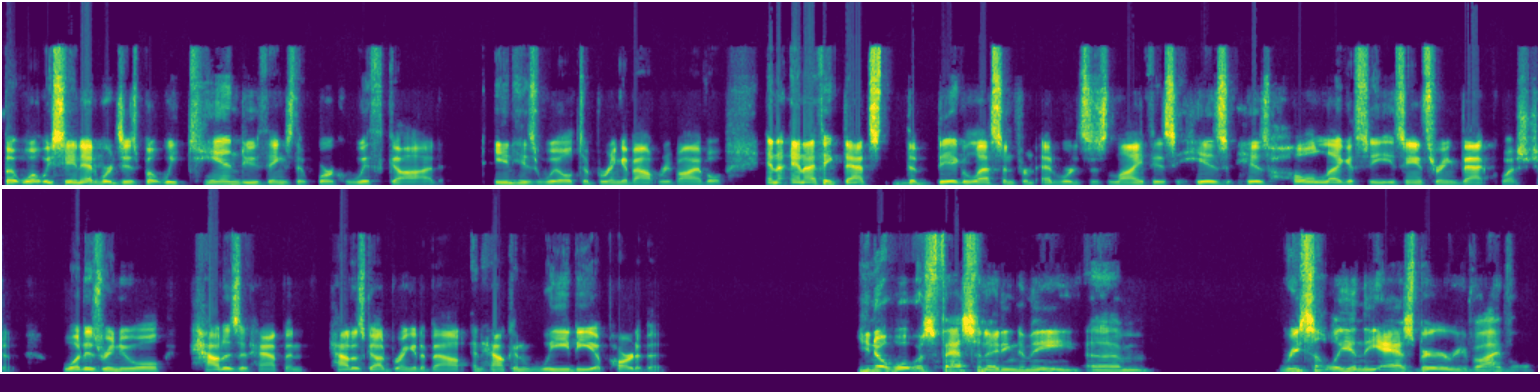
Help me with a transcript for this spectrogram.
But what we see in Edwards is, but we can do things that work with God in his will to bring about revival. And, and I think that's the big lesson from Edwards's life is his his whole legacy is answering that question. What is renewal? How does it happen? How does God bring it about? And how can we be a part of it? You know what was fascinating to me um, recently in the Asbury revival,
